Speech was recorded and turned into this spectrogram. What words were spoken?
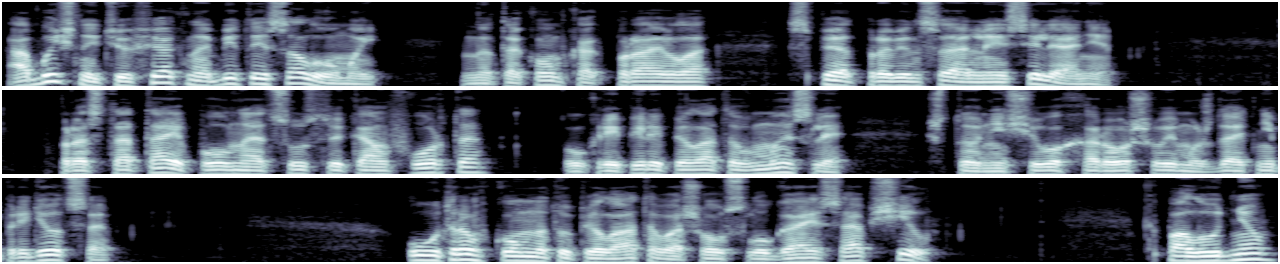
обычный тюфяк, набитый соломой, на таком, как правило, спят провинциальные селяне – Простота и полное отсутствие комфорта укрепили Пилата в мысли, что ничего хорошего ему ждать не придется. Утром в комнату Пилата вошел слуга и сообщил. «К полудню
